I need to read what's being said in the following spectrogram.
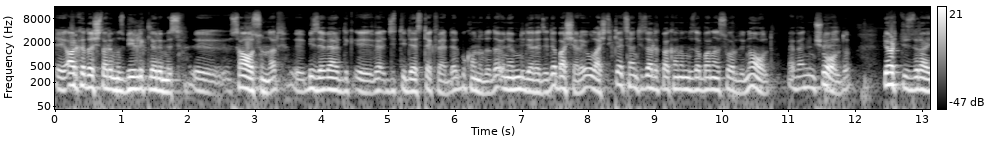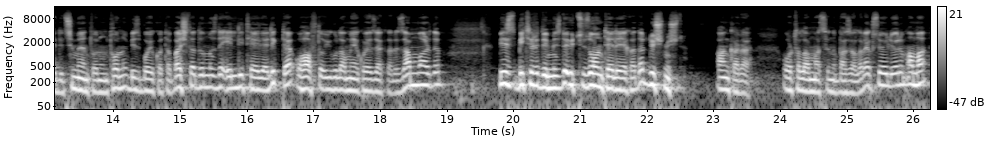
e, arkadaşlarımız, birliklerimiz e, sağ olsunlar e, bize verdik e, ve ciddi destek verdiler. Bu konuda da önemli derecede başarıya ulaştık. Geçen Ticaret Bakanımız da bana sordu ne oldu? Efendim şu oldu. 400 liraydı çimentonun tonu. Biz boykota başladığımızda 50 TL'lik de o hafta uygulamaya koyacakları zam vardı. Biz bitirdiğimizde 310 TL'ye kadar düşmüştü. Ankara ortalamasını baz alarak söylüyorum ama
